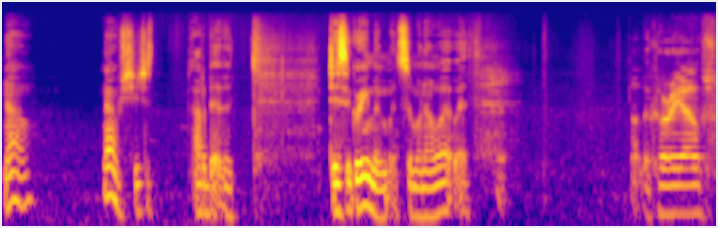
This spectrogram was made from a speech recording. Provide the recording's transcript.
No. No, she just had a bit of a disagreement with someone I work with. Not the curry house.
